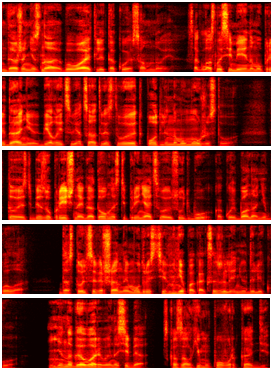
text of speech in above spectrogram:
даже не знаю, бывает ли такое со мной. Согласно семейному преданию, белый цвет соответствует подлинному мужеству, то есть безупречной готовности принять свою судьбу, какой бы она ни была. До столь совершенной мудрости мне пока, к сожалению, далеко. «Не наговаривай на себя», — сказал ему повар Кадди.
